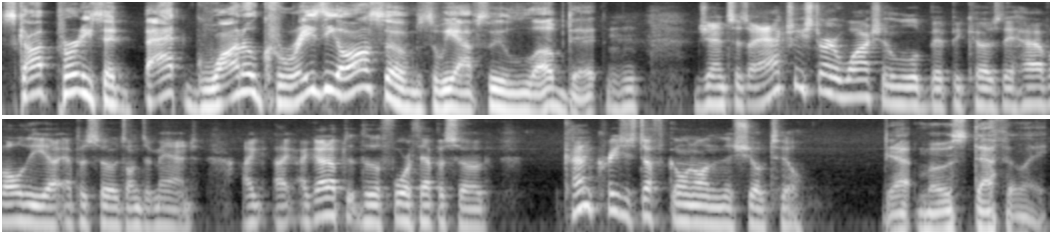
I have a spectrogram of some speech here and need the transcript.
Scott Purdy said, Bat Guano crazy awesome. So we absolutely loved it. Jen says, I actually started watching a little bit because they have all the uh, episodes on demand. I, I, I got up to the fourth episode. Kind of crazy stuff going on in this show, too. Yeah, most definitely.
